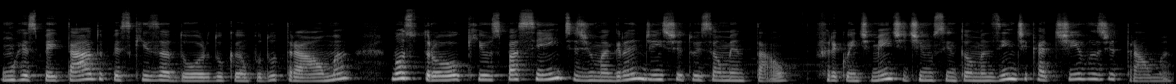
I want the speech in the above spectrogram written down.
um respeitado pesquisador do campo do trauma, mostrou que os pacientes de uma grande instituição mental frequentemente tinham sintomas indicativos de trauma.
